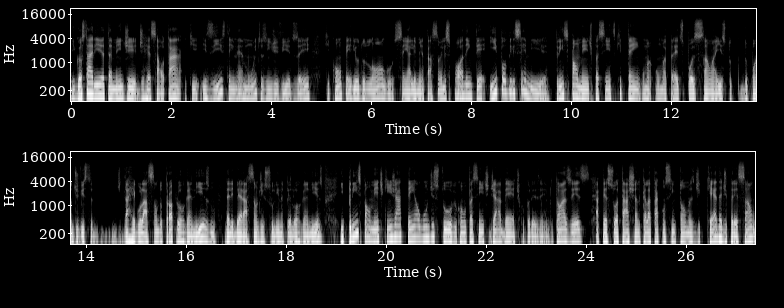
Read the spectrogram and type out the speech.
E gostaria também de, de ressaltar que existem né, muitos indivíduos aí que com um período longo sem alimentação, eles podem ter hipoglicemia, principalmente pacientes que têm uma, uma predisposição exposição a isso do, do ponto de vista de, da regulação do próprio organismo, da liberação de insulina pelo organismo, e principalmente quem já tem algum distúrbio, como o paciente diabético, por exemplo. Então, às vezes, a pessoa está achando que ela está com sintomas de queda de pressão,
